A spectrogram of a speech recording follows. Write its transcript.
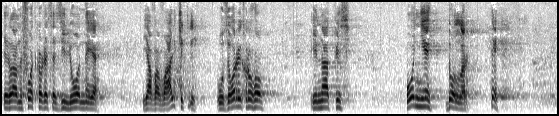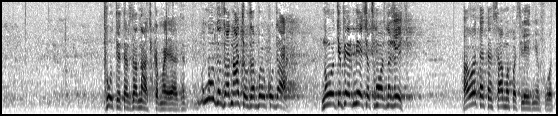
И главное, фотка уже вся зеленая. Я в овальчике, узоры кругом. И надпись «О, не доллар». Хе. Тут это ж заначка моя. Ну, заначил, забыл куда. Ну, теперь месяц можно жить. А вот это самая последняя фотка.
